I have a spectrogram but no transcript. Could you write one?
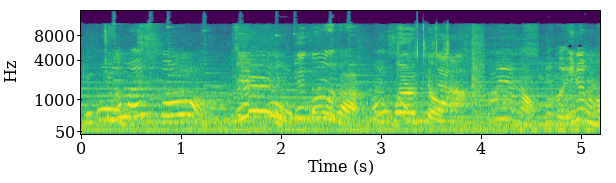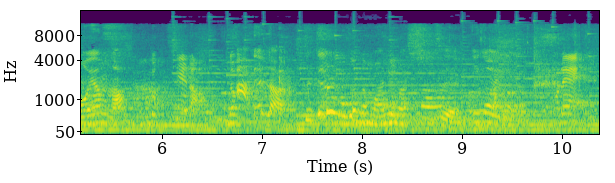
이거 맛있어 음, 뜨거워라. 맛있어. 소예노. 이거 이름 뭐였나? 녹세라 넉데다. 뜨거운 거는 많이 맛있지. 이거 이거 그래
